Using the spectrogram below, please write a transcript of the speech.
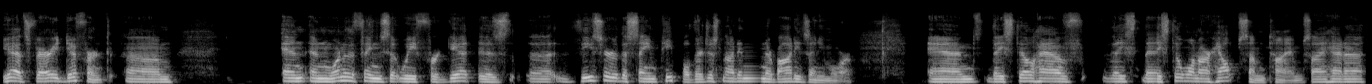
Yeah, it's very different. Um, and and one of the things that we forget is uh, these are the same people. They're just not in their bodies anymore and they still have they they still want our help sometimes. I had a,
